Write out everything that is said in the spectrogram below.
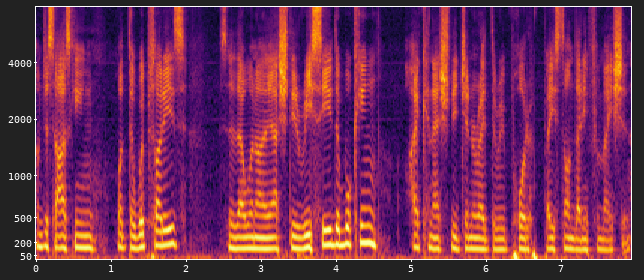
I'm just asking what the website is so that when I actually receive the booking, I can actually generate the report based on that information.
